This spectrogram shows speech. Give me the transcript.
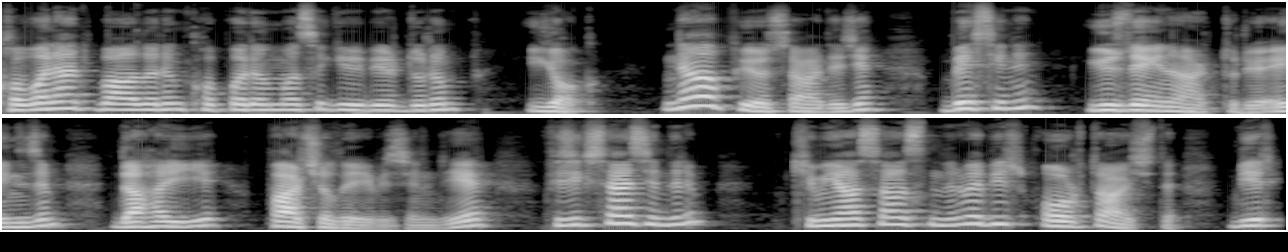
Kovalent bağların koparılması gibi bir durum yok. Ne yapıyor sadece? Besinin yüzeyini arttırıyor. Enzim daha iyi parçalayabilsin diye. Fiziksel sindirim kimyasal sindirime bir orta açtı. Bir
